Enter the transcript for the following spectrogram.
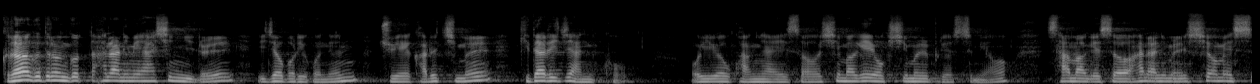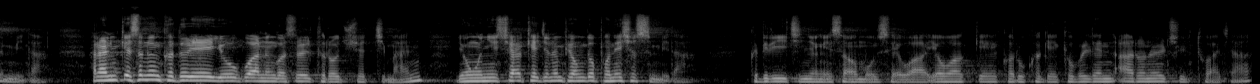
그러나 그들은 곧 하나님의 하신 일을 잊어버리고는 주의 가르침을 기다리지 않고 오히려 광야에서 심하게 욕심을 부렸으며 사막에서 하나님을 시험했습니다. 하나님께서는 그들의 요구하는 것을 들어주셨지만 영혼이 쇠약해지는 병도 보내셨습니다. 그들이 진영에서 모세와 여호와께 거룩하게 교벌된 아론을 질투하자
